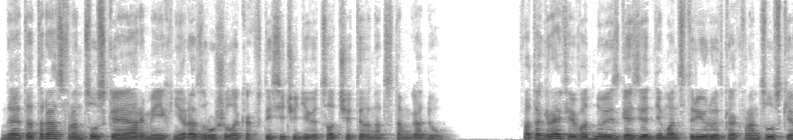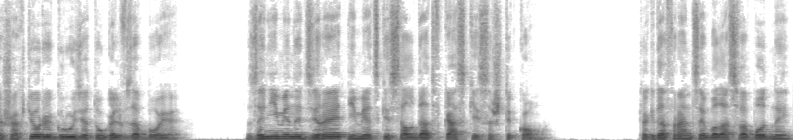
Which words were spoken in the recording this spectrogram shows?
На этот раз французская армия их не разрушила, как в 1914 году. Фотографии в одной из газет демонстрируют, как французские шахтеры грузят уголь в забое. За ними надзирает немецкий солдат в каске со штыком. Когда Франция была свободной,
